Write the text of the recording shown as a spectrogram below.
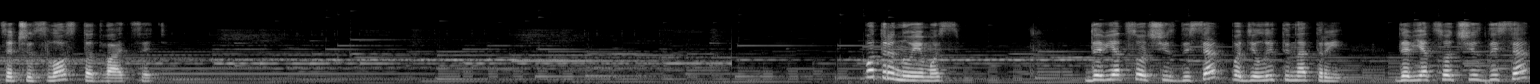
це число 120. Потренуємось. 960 поділити на 3. 960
